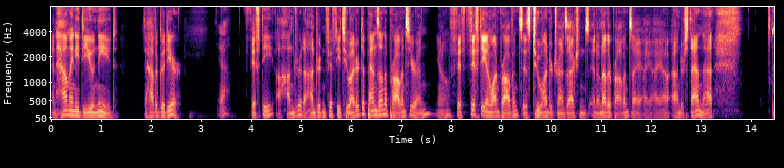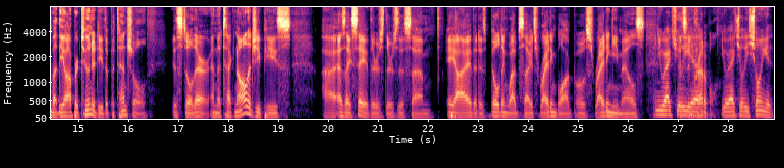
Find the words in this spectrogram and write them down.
And how many do you need to have a good year? Yeah. 50, 100, 150, 200 depends on the province you're in. You know, 50 in one province is 200 transactions in another province. I, I, I uh, understand that. But the opportunity, the potential is still there. And the technology piece, uh, as I say, there's there's this um, AI that is building websites, writing blog posts, writing emails. And you were actually It's uh, incredible. you were actually showing it,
